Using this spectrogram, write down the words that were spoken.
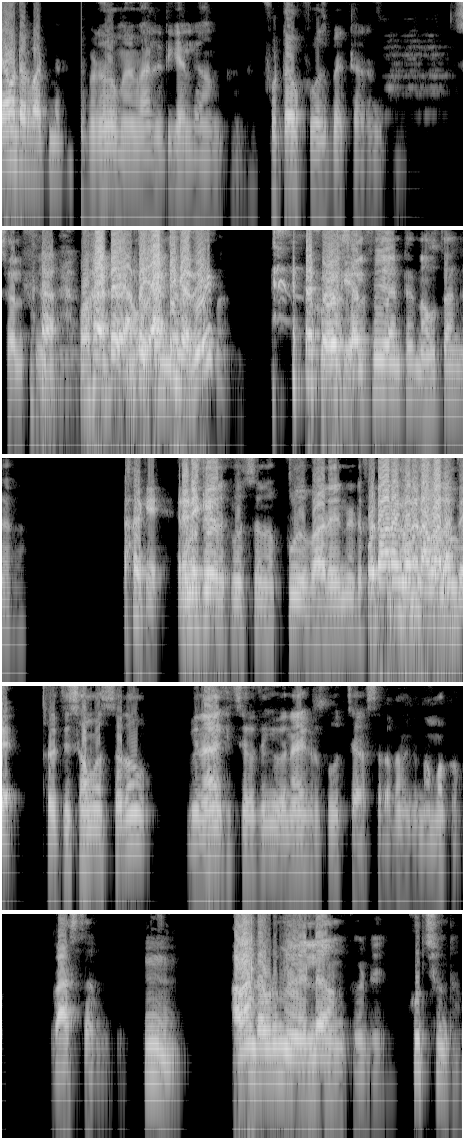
ఏమంటారు వాటి మీద? ఇప్పుడు మేము వాళ్ళ ఇంటికి వెళ్ళాం అనుకోండి. ఫోటో పోజ్ పెట్టారు సెల్ఫీ అంటే అంత యాక్టింగ్ అది? సెల్ఫీ అంటే నవ్వుతాం కదా. ఓకే. రెడీ. కూర్చున్న వాడు ఏంటంటే ప్రతి సంవత్సరం వినాయక చవితికి వినాయకుడు పూజ చేస్తారు అతనికి నమ్మకం రాస్తారు. అలాంటప్పుడు మేము వెళ్ళాం అనుకోండి కూర్చుంటాం.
